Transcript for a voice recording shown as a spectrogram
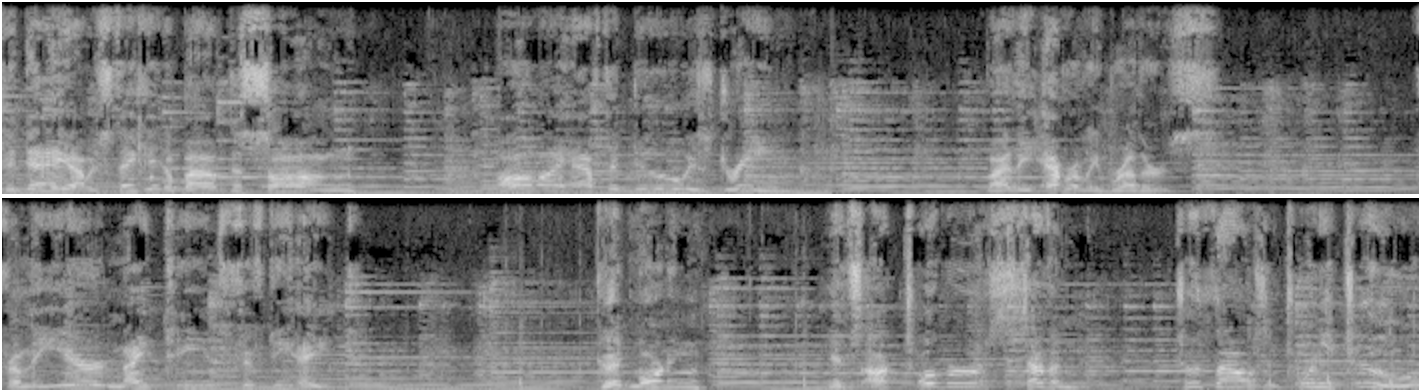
Today I was thinking about the song All I Have to Do Is Dream by the Everly Brothers from the year 1958. Good morning. It's October 7, 2022,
